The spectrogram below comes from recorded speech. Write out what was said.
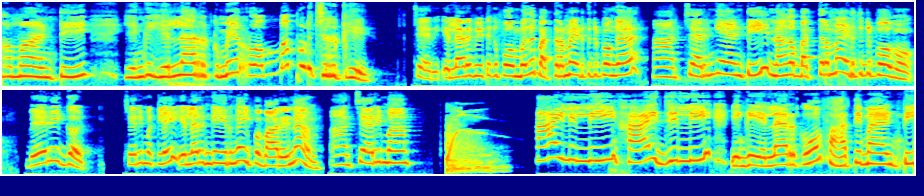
ஆமா ஆண்டி எங்க எல்லாருக்குமே ரொம்ப பிடிச்சிருக்கு. சரி எல்லாரும் வீட்டுக்கு போகும்போது பத்திரமா எடுத்துட்டு போங்க. ஆ, சரிங்க ஆண்டி நாங்க பத்திரமா எடுத்துட்டு போவோம். வெரி குட் சரி மக்களே எல்லாரும் இங்க இருங்க இப்ப வரேனா? ஆ சரிம்மா. எங்க எல்லாருக்கும் ஃபாத்திமா ஆன்ட்டி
